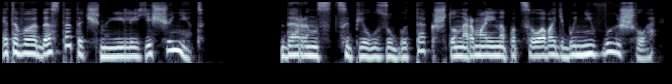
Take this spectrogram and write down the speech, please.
Этого достаточно или еще нет? Даррен сцепил зубы так, что нормально поцеловать бы не вышло —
